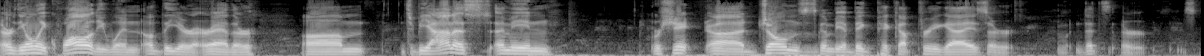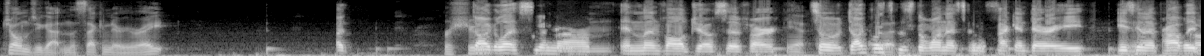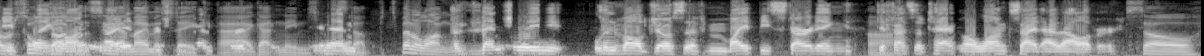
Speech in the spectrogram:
or the only quality win of the year, rather. Um, to be honest, I mean, Rashawn, uh, Jones is going to be a big pickup for you guys, or that's or it's Jones you got in the secondary, right? Uh, Douglas and um and Linval Joseph are Yeah. so Douglas Good. is the one that's in the secondary. He's Yeah. gonna probably Oh, be Rasul playing Douglas. alongside Yeah, my mistake. I, I got names And mixed up. It's been a long week. Eventually, Linval Joseph might be starting Uh. defensive tackle alongside Ed Oliver. So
